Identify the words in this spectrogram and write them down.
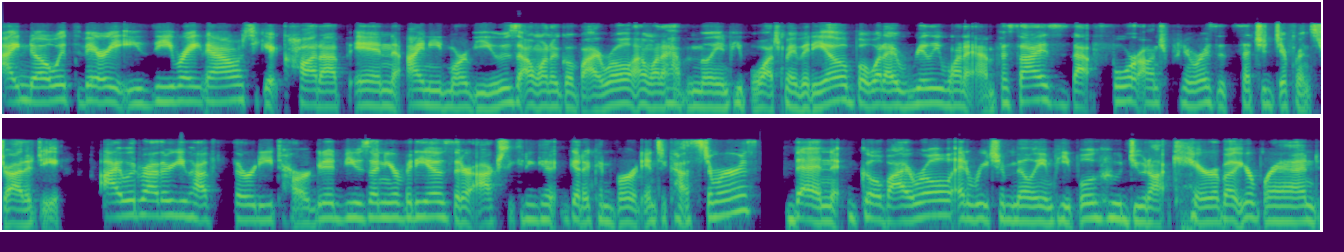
I know it's very easy right now to get caught up in I need more views. I want to go viral. I want to have a million people watch my video. But what I really want to emphasize is that for entrepreneurs, it's such a different strategy. I would rather you have 30 targeted views on your videos that are actually going to convert into customers than go viral and reach a million people who do not care about your brand,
